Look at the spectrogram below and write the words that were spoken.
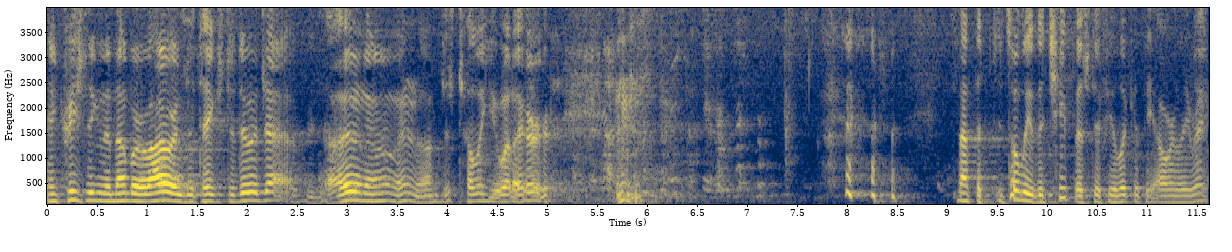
increasing the number of hours it takes to do a job? Said, I don't know, I don't know, I'm just telling you what I heard. it's not the, it's only the cheapest if you look at the hourly rate.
